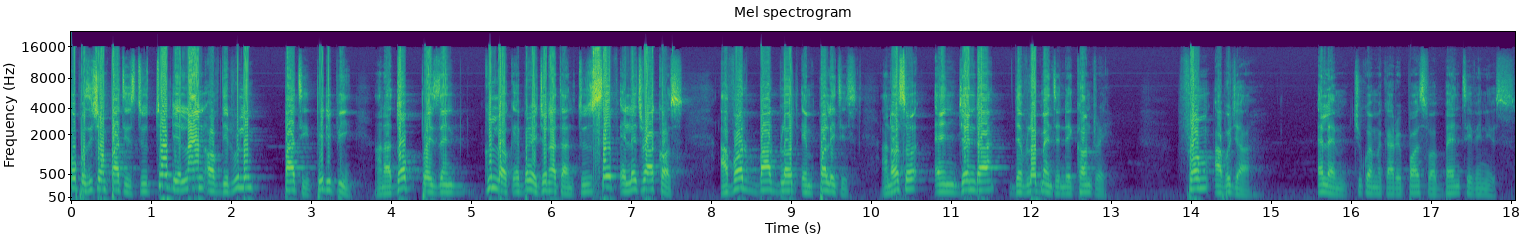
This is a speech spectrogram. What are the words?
opposition parties to toe the line of the ruling party PDP and adopt President Goodluck Ebele Jonathan to save electoral costs, avoid bad blood in politics and also engender development in the country. From Abuja, LM Chukwuemeka reports for Ben TV News.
